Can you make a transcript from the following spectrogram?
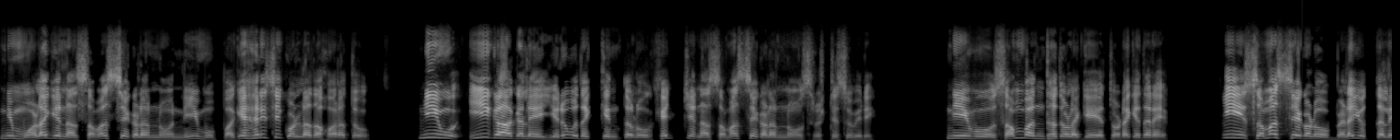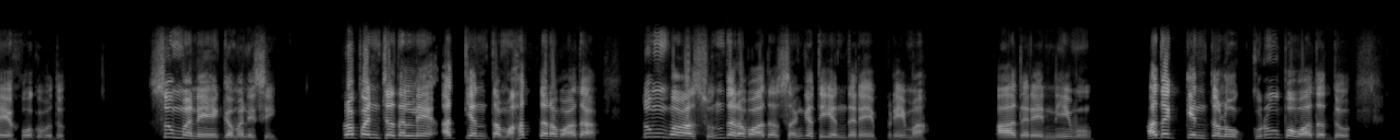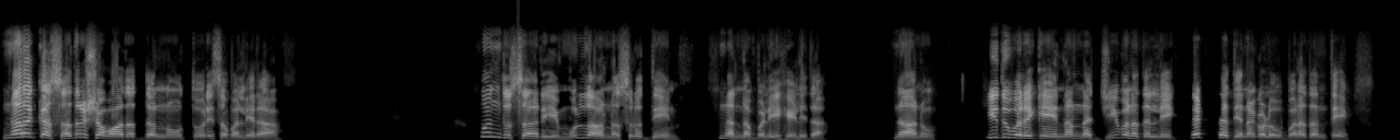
ನಿಮ್ಮೊಳಗಿನ ಸಮಸ್ಯೆಗಳನ್ನು ನೀವು ಬಗೆಹರಿಸಿಕೊಳ್ಳದ ಹೊರತು ನೀವು ಈಗಾಗಲೇ ಇರುವುದಕ್ಕಿಂತಲೂ ಹೆಚ್ಚಿನ ಸಮಸ್ಯೆಗಳನ್ನು ಸೃಷ್ಟಿಸುವಿರಿ. ನೀವು ಸಂಬಂಧದೊಳಗೆ ತೊಡಗಿದರೆ ಈ ಸಮಸ್ಯೆಗಳು ಬೆಳೆಯುತ್ತಲೇ ಹೋಗುವುದು. ಸುಮ್ಮನೆ ಗಮನಿಸಿ. ಪ್ರಪಂಚದಲ್ಲೇ ಅತ್ಯಂತ ಮಹತ್ತರವಾದ, ತುಂಬಾ ಸುಂದರವಾದ ಸಂಗತಿಯೆಂದರೆ ಪ್ರೇಮ. ಆದರೆ ನೀವು ಅದಕ್ಕಿಂತಲೂ ಕುರೂಪವಾದದ್ದು, ನರಕ ಸದೃಶವಾದದ್ದನ್ನು ತೋರಿಸಬಲ್ಲಿರ? ಒಂದು ಸಾರಿ ಮುಲ್ಲಾ ನಸರುದ್ದೀನ್ ನನ್ನ ಬಳಿ ಹೇಳಿದ, ನಾನು ಇದುವರೆಗೆ ನನ್ನ ಜೀವನದಲ್ಲಿ ಕೆಟ್ಟ ದಿನಗಳು ಬರದಂತೆ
